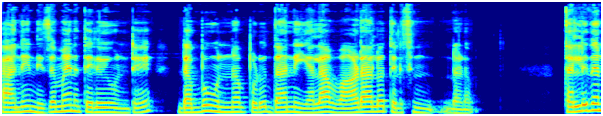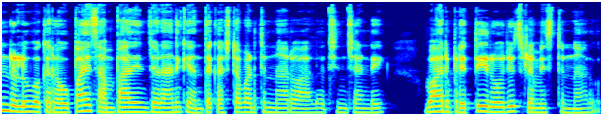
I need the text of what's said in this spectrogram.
కానీ నిజమైన తెలివి ఉంటే డబ్బు ఉన్నప్పుడు దాన్ని ఎలా వాడాలో తెలిసి ఉండడం తల్లిదండ్రులు ఒక రూపాయి సంపాదించడానికి ఎంత కష్టపడుతున్నారో ఆలోచించండి. వారు ప్రతిరోజు శ్రమిస్తున్నారు.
